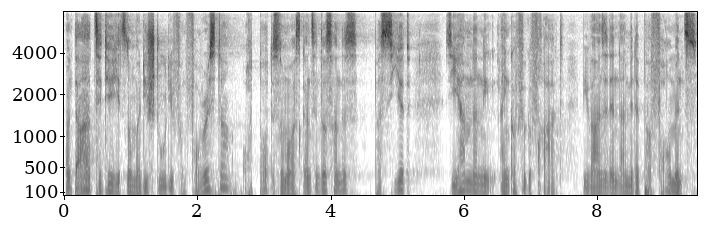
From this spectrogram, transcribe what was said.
Und da zitiere ich jetzt nochmal die Studie von Forrester. Auch dort ist nochmal was ganz Interessantes passiert. Sie haben dann die Einkäufer gefragt, wie waren sie denn dann mit der Performance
